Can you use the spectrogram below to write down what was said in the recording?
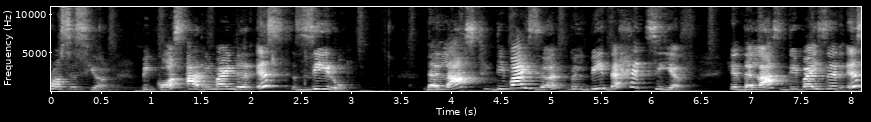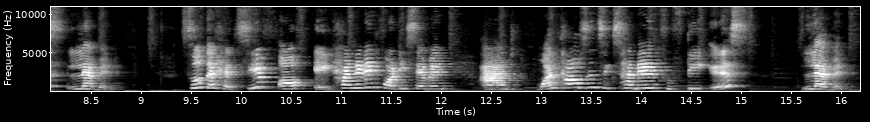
Process here because our remainder is 0. The last divisor will be the HCF. Here the last divisor is 11. So the HCF of 847 and 1650 is 11.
